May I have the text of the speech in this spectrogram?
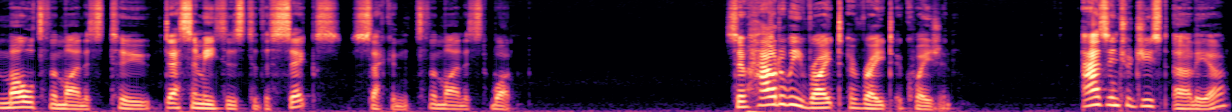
mole to the minus 2, decimeters to the 6, second to the minus 1. So how do we write a rate equation? As introduced earlier,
